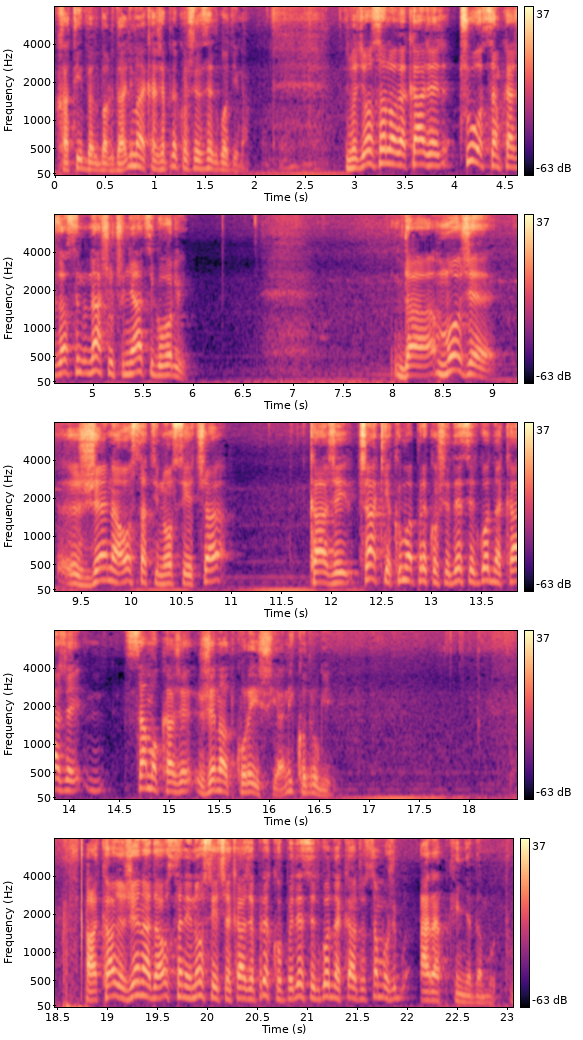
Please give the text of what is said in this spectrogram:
Hatib al-Baghdadi, imala je, kaže, preko 60 godina. Između ostaloga kaže, čuo sam, kaže, da su naši učenjaci govorili da može žena ostati nosjeća, kaže, čak i ako ima preko 60 godina, kaže, samo kaže žena od Korejšija, niko drugi. A kaže žena da ostane nosjeća, kaže preko 50 godina, kaže samo može Arapkinja da mu tu.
